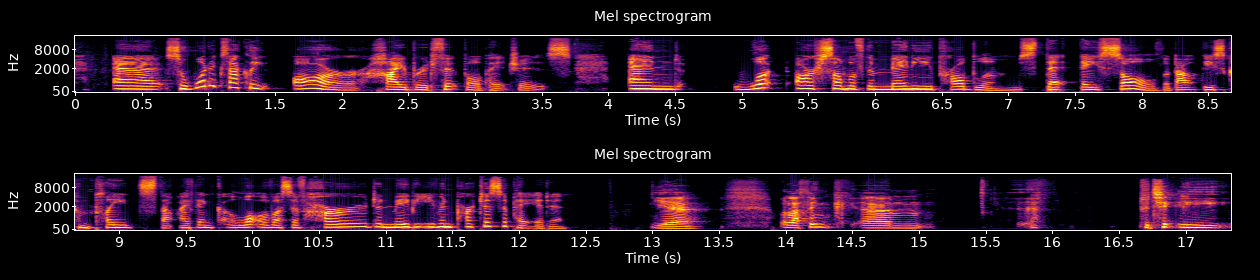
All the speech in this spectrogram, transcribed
uh, so, what exactly are hybrid football pitches? And what are some of the many problems that they solve about these complaints that I think a lot of us have heard and maybe even participated in? Yeah. Well, I think um, particularly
